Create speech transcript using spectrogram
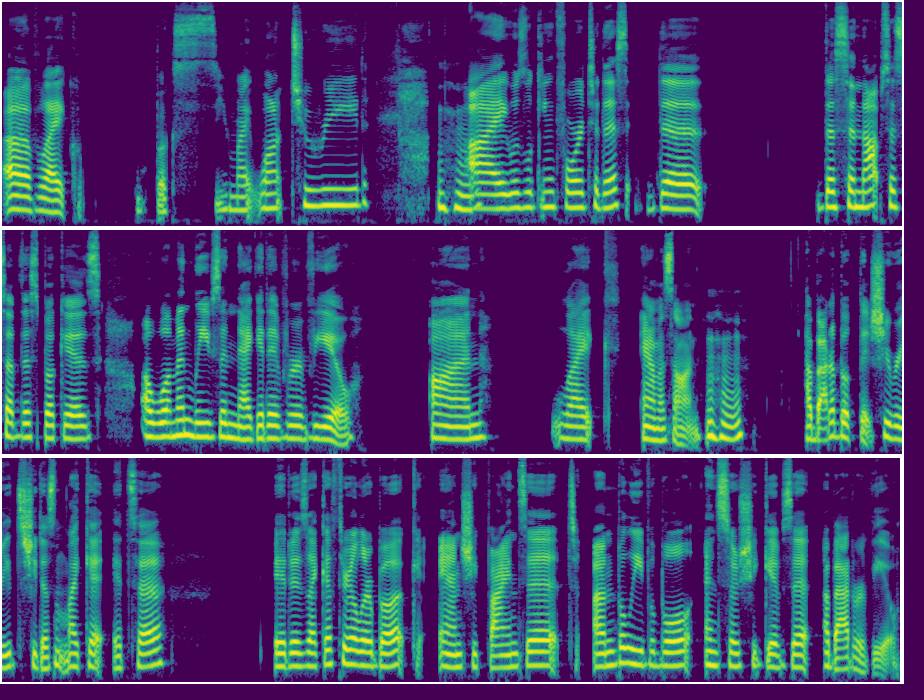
of like books you might want to read. Mhm. I was looking forward to this. The the synopsis of this book is a woman leaves a negative review on like Amazon Mhm. About a book that she reads. She doesn't like it. It's a it is like a thriller book and she finds it unbelievable and so she gives it a bad review.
